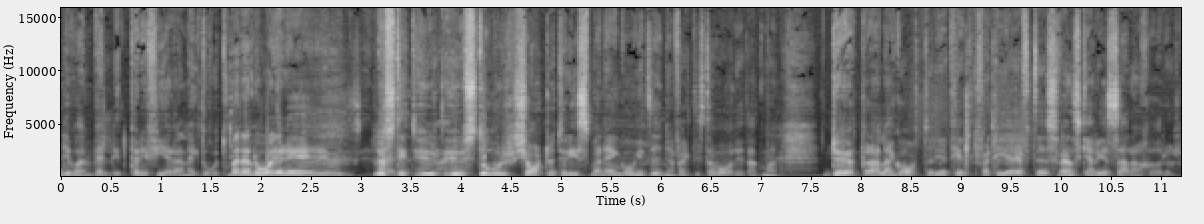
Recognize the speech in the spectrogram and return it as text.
det var en väldigt perifer anekdot. Men ändå är det lustigt hur, hur stor charterturismen en gång i tiden faktiskt har varit. Att man döper alla gator i ett helt kvarter efter svenska researrangörer.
